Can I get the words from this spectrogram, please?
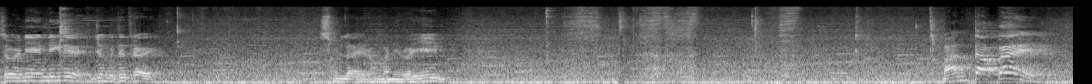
So ni ending dia. Jom kita try. Bismillahirrahmanirrahim. Mantap, bai.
